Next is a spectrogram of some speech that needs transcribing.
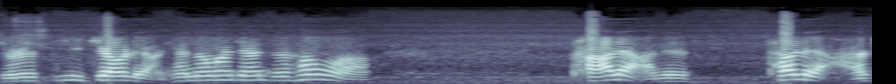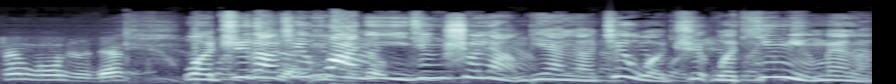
就是一交两千多块钱之后啊，他俩呢，他俩挣工资的。我知道这话你已经说两遍了，这我知我听明白了。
